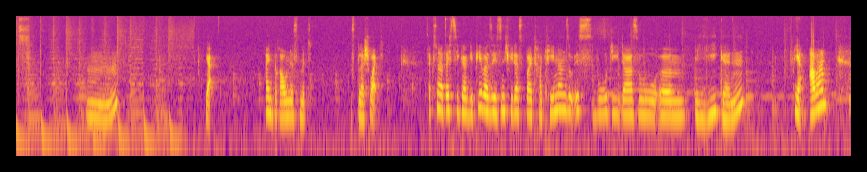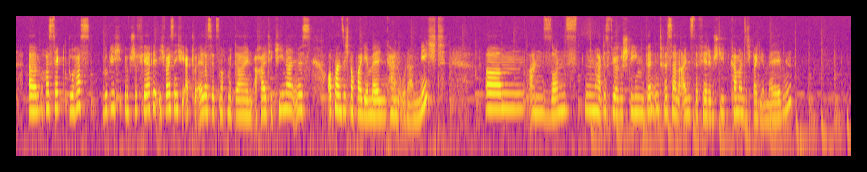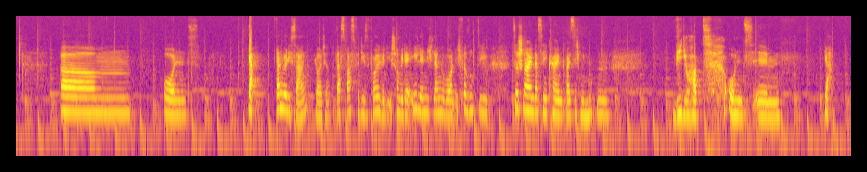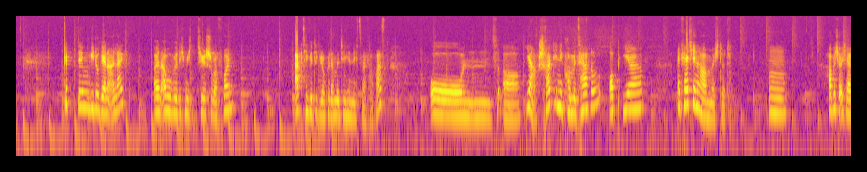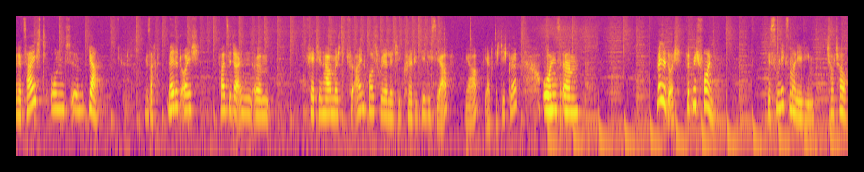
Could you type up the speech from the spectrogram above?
Hm. Ja, ein braunes mit Splash White. 660er GP, weiß ich jetzt nicht, wie das bei Trakenern so ist, wo die da so ähm, liegen. Ja, aber ähm, Hostek, du hast wirklich hübsche Pferde. Ich weiß nicht, wie aktuell das jetzt noch mit deinen Achaltekina ist, ob man sich noch bei dir melden kann oder nicht. Ähm, ansonsten hattest du ja geschrieben, wenn Interesse an eines der Pferde besteht, kann man sich bei dir melden. Ähm, und ja, dann würde ich sagen, Leute, das war's für diese Folge. Die ist schon wieder elendig lang geworden. Ich versuche sie zu schneiden, dass ihr kein 30 Minuten Video habt. Und ähm, ja, gebt dem Video gerne ein Like. Ein Abo würde ich mich tierisch über freuen. Aktiviert die Glocke, damit ihr hier nichts mehr verpasst. Und äh, ja, schreibt in die Kommentare, ob ihr ein Pferdchen haben möchtet. Mhm. Habe ich euch ja gezeigt. Und ähm, ja, wie gesagt, meldet euch, falls ihr da ein ähm, Pferdchen haben möchtet. Für ein Horse Reality Credit gebe ich sie ab. Ja, ihr habt richtig gehört. Und ähm, meldet euch, würde mich freuen. Bis zum nächsten Mal, ihr Lieben. Ciao, ciao.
